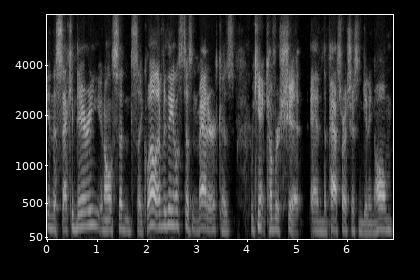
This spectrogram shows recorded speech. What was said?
in the secondary, and all of a sudden it's like, well, everything else doesn't matter because we can't cover shit, and the pass rush isn't getting home.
